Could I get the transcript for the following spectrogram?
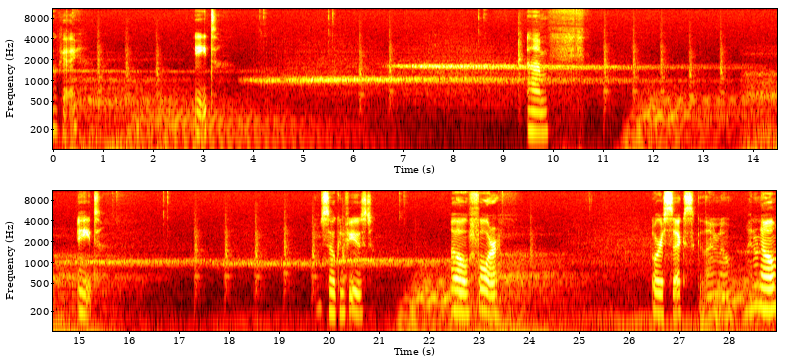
Okay. Eight. Um. Eight. I'm so confused. Oh, four. Or a six, because I don't know. I don't know.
